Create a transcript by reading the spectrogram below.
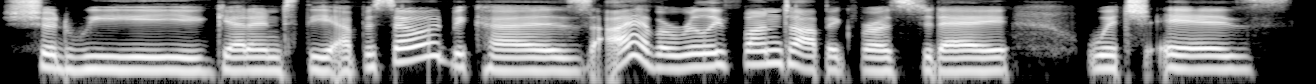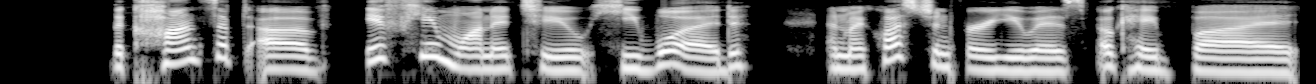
should we get into the episode? Because I have a really fun topic for us today, which is the concept of if he wanted to, he would. And my question for you is okay, but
